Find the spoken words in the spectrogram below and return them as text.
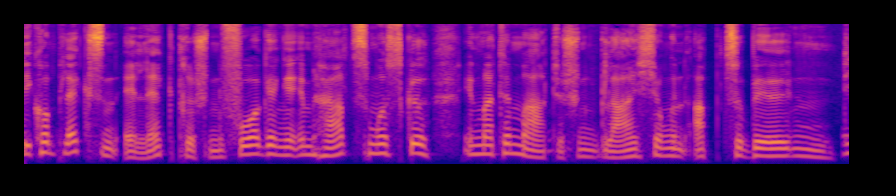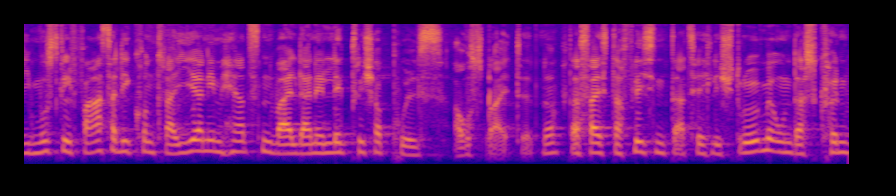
die komplexen elektrischen Vorgänge im Herzmuskel in mathematischen Gleichungen abzubilden. Die Muskelfaser, die kontrahieren im Herzen, weil da ein elektrischer Puls ausbreitet. Ne? Das heißt, da fließen tatsächlich Ströme und das können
